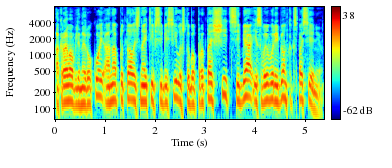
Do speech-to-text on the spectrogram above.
окровавленной рукой, она пыталась найти в себе силы, чтобы протащить себя и своего ребенка к спасению.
